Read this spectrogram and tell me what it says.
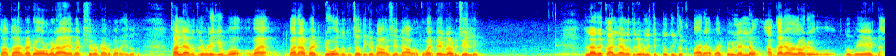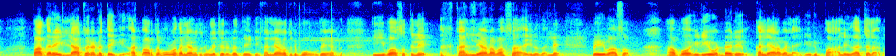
സാധാരണ നോർമലായ മനുഷ്യരോടാണ് പറയുന്നത്. കല്യാണത്തിന് വിളിക്കുമ്പോൾ വരാൻ പറ്റുമോ എന്നൊന്നും ചോദിക്കേണ്ട ആവശ്യമില്ല. അവർക്ക് പറ്റുമെങ്കിൽ അവർ ചെല്ലും. അല്ലാതെ കല്യാണത്തിന് വിളിച്ചിട്ട് നിങ്ങൾക്ക് വരാൻ പറ്റൂലല്ലോ. അങ്ങനെയുള്ള ഒരു ഇത് വേണ്ട. അപ്പം അങ്ങനെ ഇല്ലാത്തൊരിടത്തേക്ക് ആത്മാർത്ഥപൂർവ കല്യാണത്തിന് വിളിച്ചൊരിടത്തേക്ക് കല്യാണത്തിന് പോവുകയാണ്. ഈ മാസത്തിൽ കല്യാണ മാസമായിരുന്നല്ലേ മെയ് മാസം. അപ്പോൾ ഇനിയും ഉണ്ടൊരു കല്യാണമല്ല ഇനി ഒരു പാൽ കാച്ചലാണ്.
